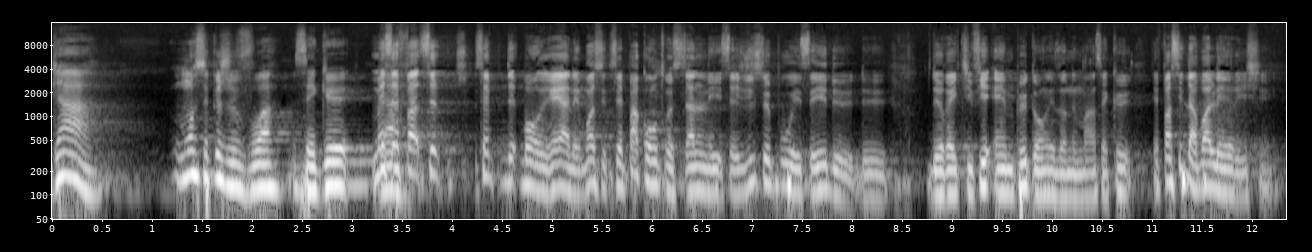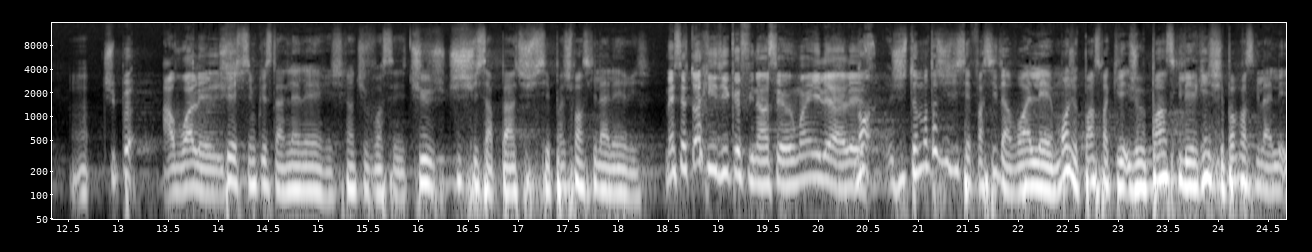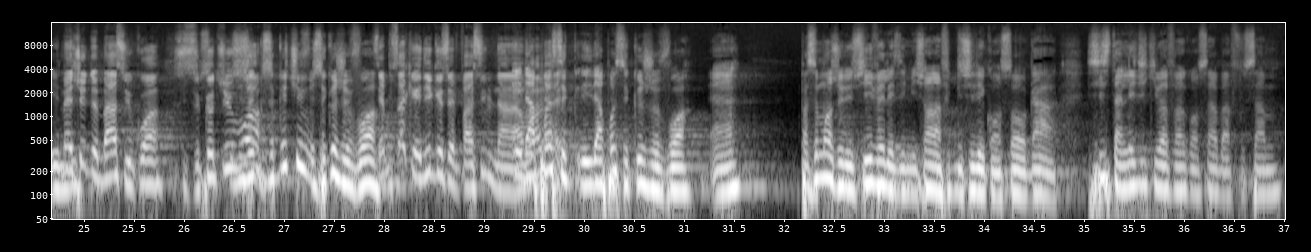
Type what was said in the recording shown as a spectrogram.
gars, moi ce que je vois, c'est que. Mais c'est fa- bon, regardez, moi, c'est, pas contre Stanley, c'est juste pour essayer de, de, de rectifier un peu ton raisonnement. C'est que c'est facile d'avoir les riches. Tu peux avoir les tu estimes que Stanley l'air riche quand tu vois, c'est, tu, tu suis sa part, tu sais pas, je pense qu'il a l'air riche. Mais c'est toi qui dis que financièrement, il est à l'aise. Non, justement, toi tu dis c'est facile d'avoir l'air. Moi je pense pas qu'il est, je pense qu'il est riche, c'est pas parce qu'il a l'air. Mais tu te bases sur quoi? Sur ce que tu ce, vois. ce que tu, ce que je vois. C'est pour ça qu'il dit que c'est facile d'en Et d'après ce, et d'après ce que je vois, hein. Parce que moi je le suivais les émissions en Afrique du Sud des consorts, gars. Si Stanley dit qu'il va faire un concert à Bafoussam,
